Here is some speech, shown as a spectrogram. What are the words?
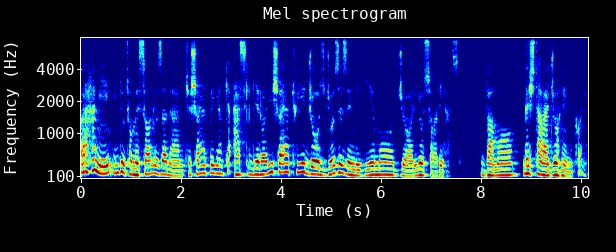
برای همین این دوتا مثال رو زدم که شاید بگم که اصلگرایی شاید توی جز جز زندگی ما جاری و ساری هست و ما بهش توجه نمی کنیم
